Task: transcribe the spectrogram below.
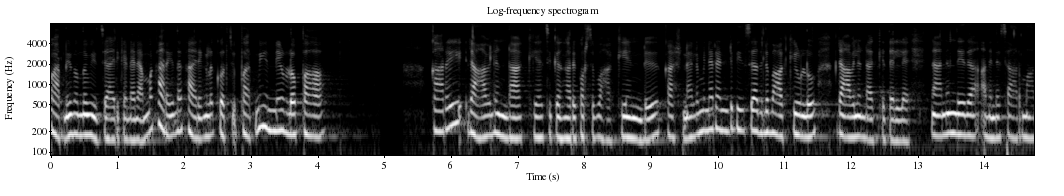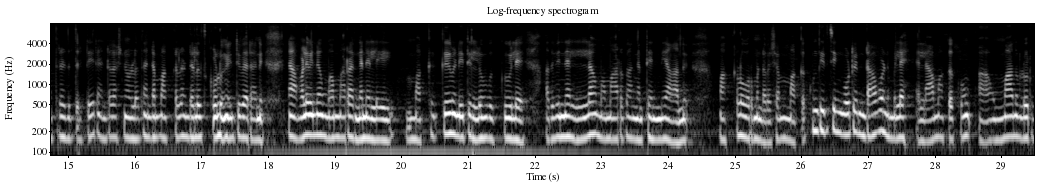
പറഞ്ഞു എന്നൊന്നും വിചാരിക്കണ്ട. നമുക്കറിയുന്ന കാര്യങ്ങളെക്കുറിച്ച് കുറച്ച് പറഞ്ഞു തന്നെ ഉള്ളൂപ്പാ കറി രാവിലെ ഉണ്ടാക്കിയ ചിക്കൻ കറി കുറച്ച് ബാക്കിയുണ്ട്. കഷ്ണമെല്ലാം പിന്നെ രണ്ട് പീസ് അതിൽ ബാക്കിയുള്ളൂ രാവിലെ ഉണ്ടാക്കിയതല്ലേ. ഞാൻ എന്ത് ചെയ്താൽ അതിന്റെ ചാറ് മാത്രം എടുത്തിട്ട് രണ്ട് കഷ്ണമുള്ളത് എന്റെ മക്കളുണ്ടല്ലോ സ്കൂളിൽ കഴിഞ്ഞിട്ട് വരാൻ. നമ്മൾ പിന്നെ ഉമ്മമാർ അങ്ങനെയല്ലേ മക്കൾക്ക് വേണ്ടിയിട്ട് എല്ലാം വെക്കൂലേ. അത് പിന്നെ എല്ലാ ഉമ്മമാർക്കും അങ്ങനെ തന്നെയാണ്. മക്കൾ ഓർമ്മ ഉണ്ടാവും പക്ഷെ മക്കൾക്കും തിരിച്ച് ഇങ്ങോട്ട് ഉണ്ടാവണം അല്ലേ? എല്ലാ മക്കൾക്കും ആ ഉമ്മ എന്നുള്ളൊരു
